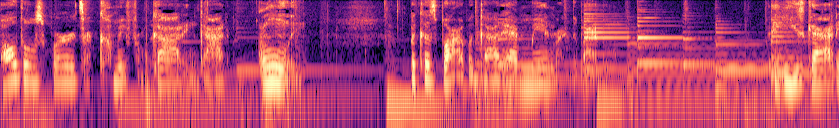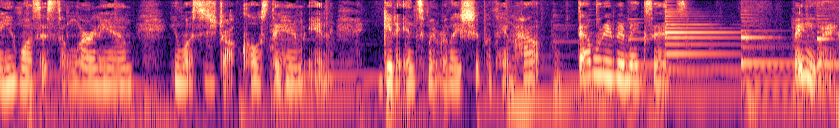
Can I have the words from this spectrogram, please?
All those words are coming from God and God only. Because why would God have man write the Bible? And He's God and He wants us to learn Him. He wants us to draw close to Him and get an intimate relationship with Him. How that wouldn't even make sense. But anyway,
